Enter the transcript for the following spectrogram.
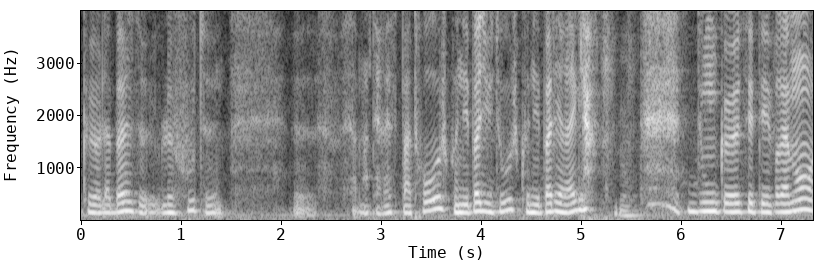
que à la base, le foot. ça m'intéresse pas trop, je connais pas du tout, je connais pas les règles. Donc c'était vraiment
